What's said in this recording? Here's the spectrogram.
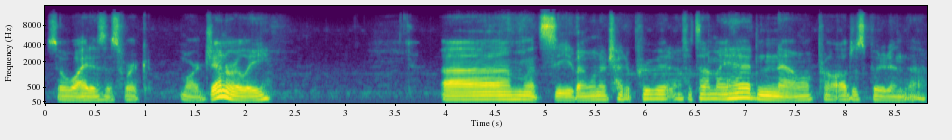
So why does this work more generally? Um, let's see, if I want to try to prove it off the top of my head, no, I'll, just put it in the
